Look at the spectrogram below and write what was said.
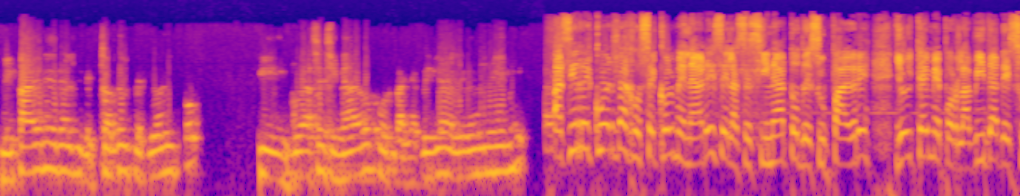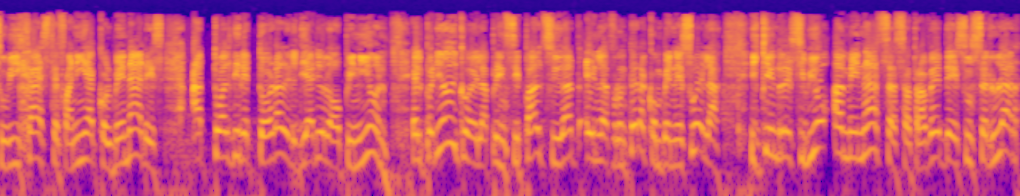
mi padre era el director del periódico y fue asesinado por la guerrilla del ELN. Así recuerda José Colmenares el asesinato de su padre y hoy teme por la vida de su hija Estefanía Colmenares, actual directora del diario La Opinión, el periódico de la principal ciudad en la frontera con Venezuela y quien recibió amenazas a través de su celular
